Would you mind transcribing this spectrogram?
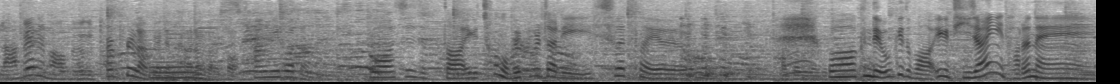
라벨을 봐봐. 여기 펄플 라벨 좀 다른 거 같고 상의 버전. 와 진짜 좋다. 이게 1500불짜리 스웨터예요 여러분. 와 근데 여기도 봐. 이게 디자인이 다르네.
